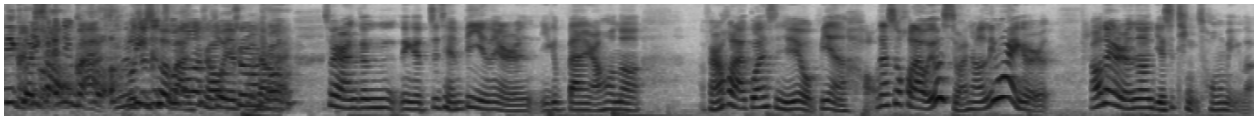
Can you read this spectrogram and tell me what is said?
立刻你赶紧把上我就是立刻把初中的时候，作业初中的时候补上来。虽然跟那个之前毕业那个人一个班，然后呢，反正后来关系也有变好，但是后来我又喜欢上了另外一个人。然后那个人呢也是挺聪明的，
